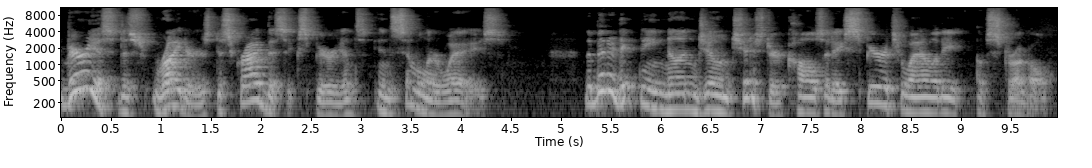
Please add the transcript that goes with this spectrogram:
Various writers describe this experience in similar ways. The Benedictine nun Joan Chittister calls it a spirituality of struggle.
